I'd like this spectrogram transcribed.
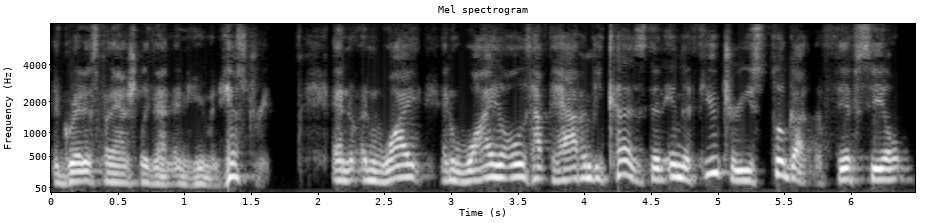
the greatest financial event in human history. And, and why, and why all this have to happen? Because then in the future, you still got the fifth seal.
